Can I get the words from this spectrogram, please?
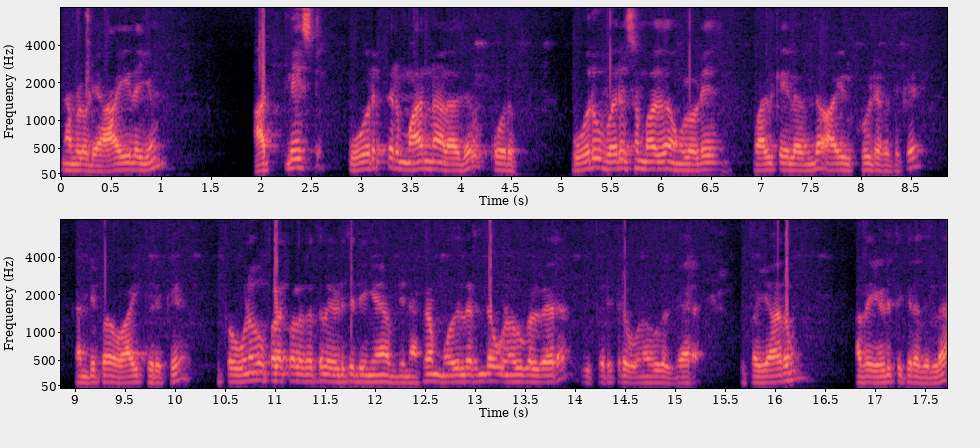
நம்மளுடைய ஆயுளையும் அட்லீஸ்ட் ஒருத்தர் மாறினாலாவது ஒரு ஒரு வருஷமாவது அவங்களுடைய வாழ்க்கையில் வந்து ஆயுள் கூடுறதுக்கு கண்டிப்பாக வாய்ப்பு இருக்குது இப்போ உணவு பழக்க வழக்கத்தில் எடுத்துட்டீங்க அப்படின்னாக்கா முதல்ல இருந்த உணவுகள் வேறு இப்போ இருக்கிற உணவுகள் வேறு. இப்போ யாரும் அதை எடுத்துக்கிறது இல்லை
